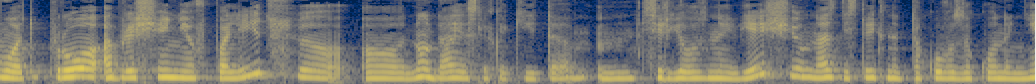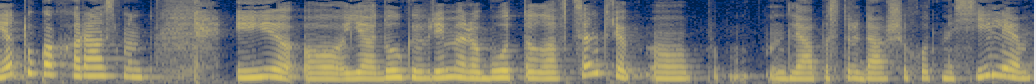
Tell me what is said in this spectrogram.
Вот, про обращение в полицию, э, ну да, если какие-то серьезные вещи, у нас действительно такого закона нету, как харасмент, и э, я долгое время работала в центре э, для пострадавших от насилия,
